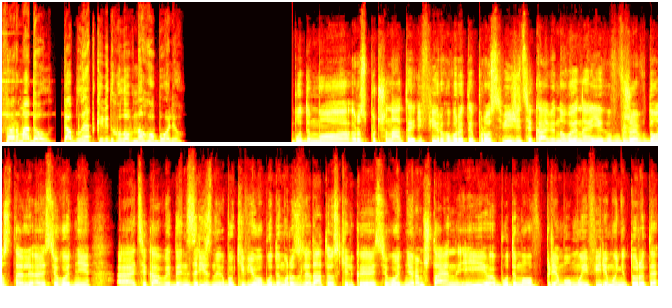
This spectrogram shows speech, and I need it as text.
Фармадол таблетки від головного болю. Будемо розпочинати ефір, говорити про свіжі цікаві новини. Їх вже вдосталь. Е, Сьогодні е, цікавий день з різних боків його будемо розглядати, оскільки сьогодні Рамштайн, і будемо в прямому ефірі моніторити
